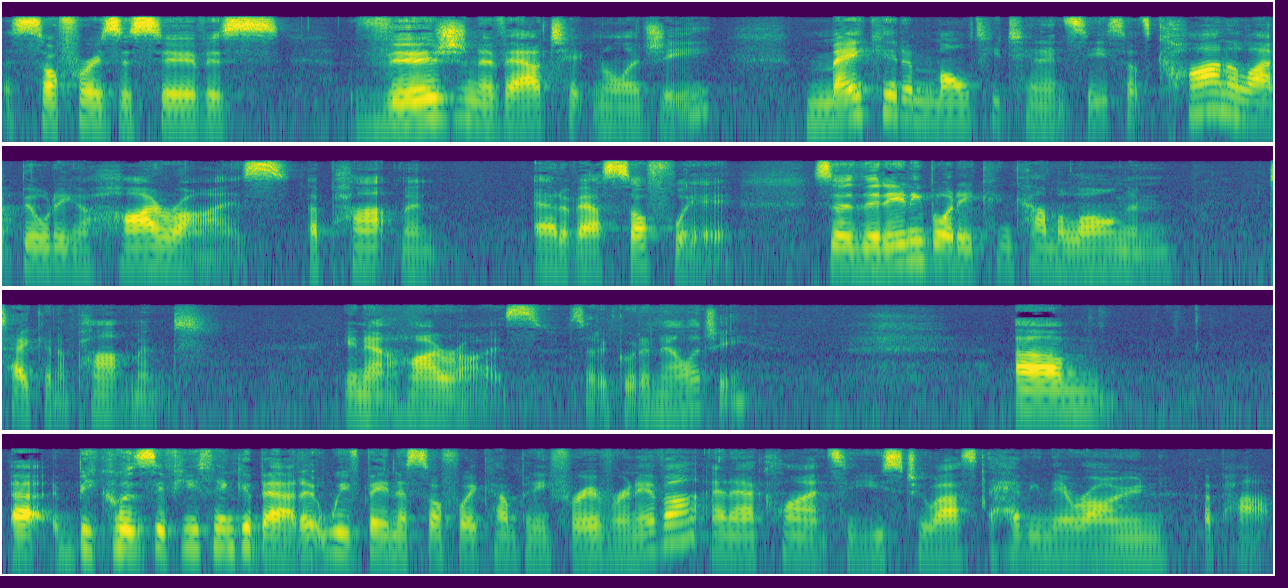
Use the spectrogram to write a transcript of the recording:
a software as a service version of our technology, make it a multi tenancy. So it's kind of like building a high rise apartment out of our software so that anybody can come along and take an apartment in our high rise. Is that a good analogy? Um, uh, because if you think about it, we've been a software company forever and ever, and our clients are used to us having their own apart,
